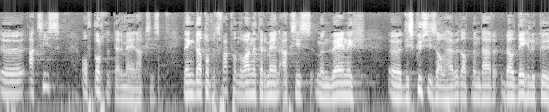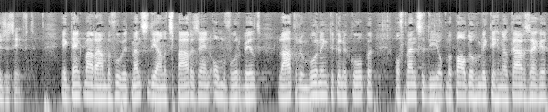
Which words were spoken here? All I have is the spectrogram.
uh, acties of korte termijn acties. Ik denk dat op het vlak van de lange termijn acties men weinig uh, discussie zal hebben, dat men daar wel degelijk keuzes heeft. Ik denk maar aan bijvoorbeeld mensen die aan het sparen zijn om bijvoorbeeld later een woning te kunnen kopen. Of mensen die op een bepaald ogenblik tegen elkaar zeggen,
